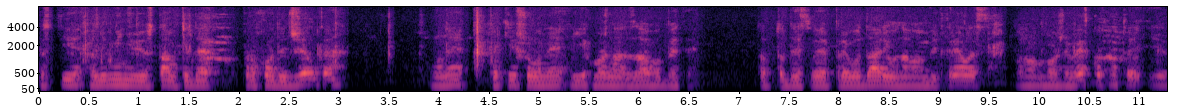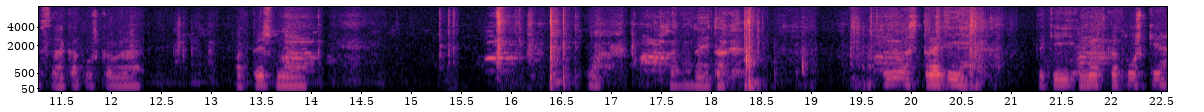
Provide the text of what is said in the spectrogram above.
ось ті алюмінієві вставки, де проходить жилка, вони такі, що вони, їх можна загубити. Тобто десь ви при ударі вона вам відкрилась, воно може вискокнути і все, катушка вже фактично. Все буде і так. І ось третій такий вид катушки.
